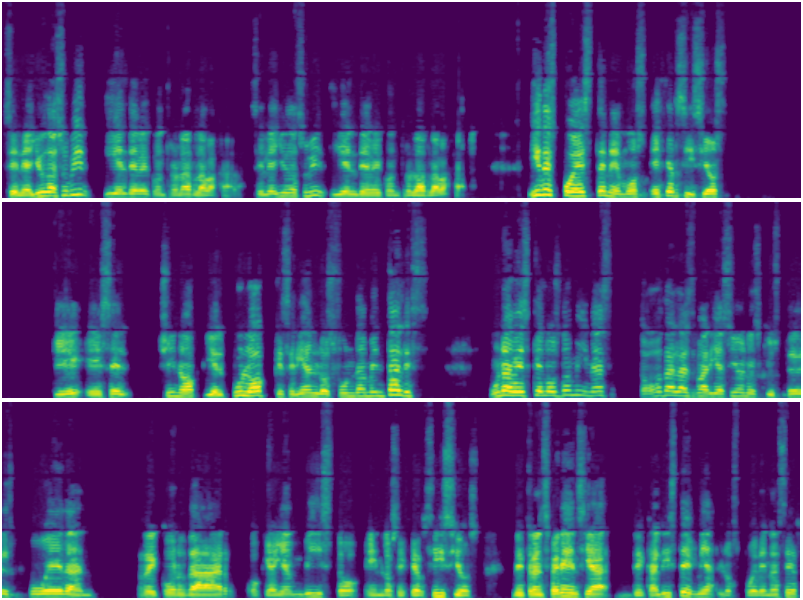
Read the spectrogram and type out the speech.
se le ayuda a subir y él debe controlar la bajada. Se le ayuda a subir y él debe controlar la bajada. Y después tenemos ejercicios que es el chin-up y el pull-up, que serían los fundamentales. Una vez que los dominas, todas las variaciones que ustedes puedan recordar o que hayan visto en los ejercicios de transferencia de calistecnia, los pueden hacer.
